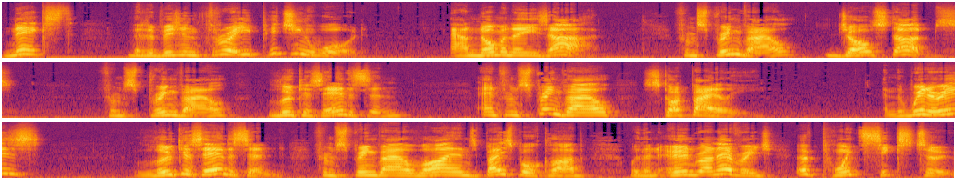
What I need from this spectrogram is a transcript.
Next, the Division 3 Pitching Award. Our nominees are from Springvale, Joel Stubbs, from Springvale, Lucas Anderson, and from Springvale, Scott Bailey. And the winner is Lucas Anderson from Springvale Lions Baseball Club with an earned run average of .62.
